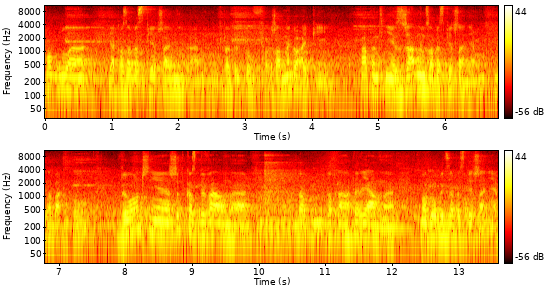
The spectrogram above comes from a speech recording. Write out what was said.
w ogóle jako zabezpieczeń kredytów żadnego IP. Patent nie jest żadnym zabezpieczeniem dla banku. Wyłącznie szybko zbywalne do, dobra materialne mogą być zabezpieczeniem.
